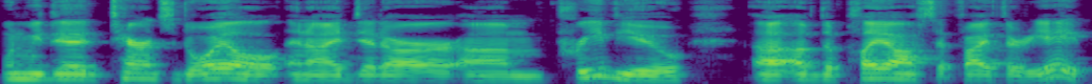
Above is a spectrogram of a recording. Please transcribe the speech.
when we did. Terrence Doyle and I did our um, preview uh, of the playoffs at 538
